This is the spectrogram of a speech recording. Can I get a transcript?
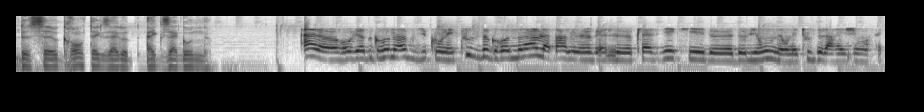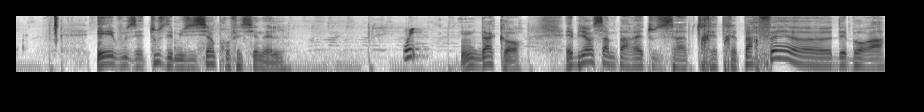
de ce grand hexago- hexagone? Alors, on vient de Grenoble, du coup on est tous de Grenoble, à part le, le clavier qui est de, de Lyon, mais on est tous de la région en fait. Et vous êtes tous des musiciens professionnels? Oui. D'accord. Eh bien, ça me paraît tout ça très très parfait, euh, Déborah.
